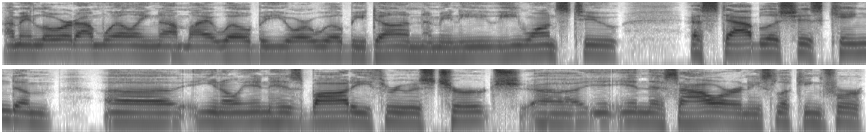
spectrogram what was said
I mean, Lord, I'm willing, not my will, but your will be done. I mean, he, he wants to establish his kingdom, uh, you know, in his body through his church uh, in, this hour. And he's looking for,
